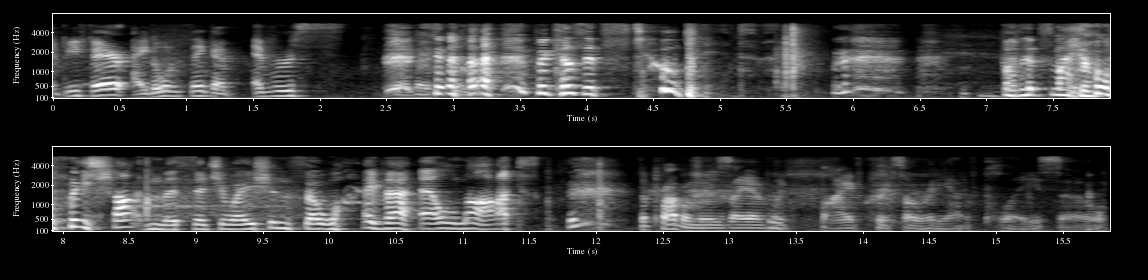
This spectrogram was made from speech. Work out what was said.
to be fair, I don't think I've ever. S- yeah, because it's stupid. but it's my only shot in this situation, so why the hell not? The problem is I have like five crits already out of play, so.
